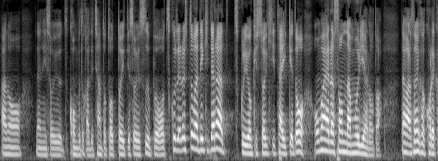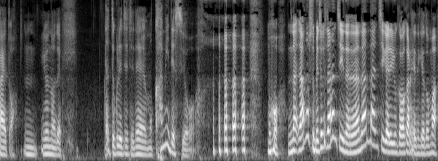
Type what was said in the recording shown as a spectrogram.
あ、あの、何、そういう昆布とかでちゃんと取っといて、そういうスープを作れる人はできたら作り置きしときたいけど、お前らそんな無理やろと。だからとにかくこれ買えと、うん、いうので。やってくれててね、もう神ですよ。もう、な、あの人めちゃくちゃアンチーなね、何アンチがいるのか分からへんけど、まあ、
